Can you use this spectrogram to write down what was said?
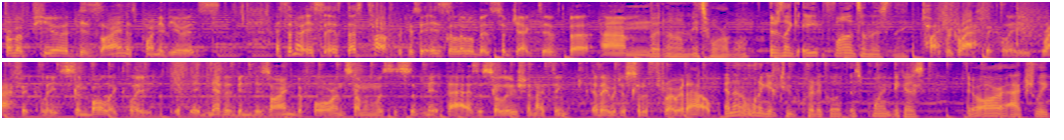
From a pure designer's point of view, it's I don't know. It's, it's, that's tough because it is a little bit subjective, but um, But um, it's horrible. There's like eight fonts on this thing. typographically, graphically, symbolically, if it never been designed before and someone was to submit that as a solution, I think they would just sort of throw it out. And I don't want to get too critical at this point because there are actually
